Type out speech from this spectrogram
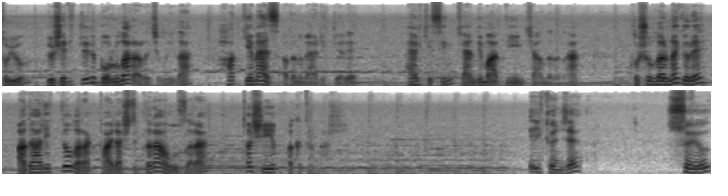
Suyu döşedikleri borular aracılığıyla hak yemez adını verdikleri, herkesin kendi maddi imkanlarına, koşullarına göre adaletli olarak paylaştıkları havuzlara taşıyıp akıtırlar. İlk önce suyu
